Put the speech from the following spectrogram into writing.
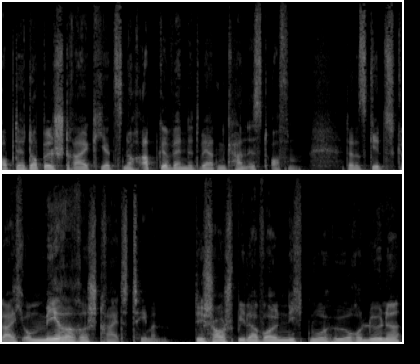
Ob der Doppelstreik jetzt noch abgewendet werden kann, ist offen. Denn es geht gleich um mehrere Streitthemen. Die Schauspieler wollen nicht nur höhere Löhne,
